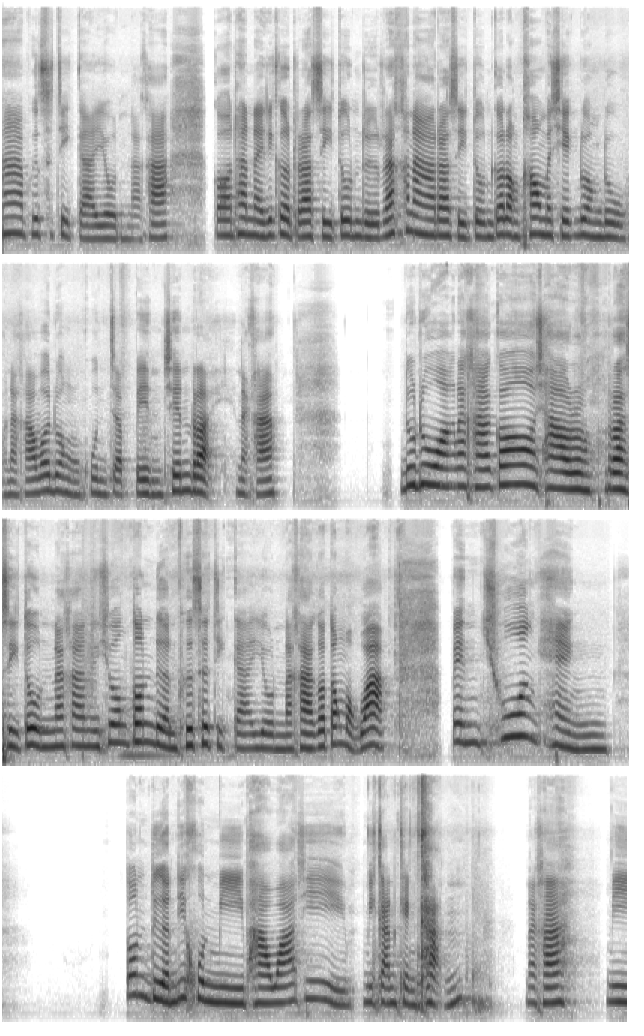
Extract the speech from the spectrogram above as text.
15 พฤศจิกายนนะคะ ก็ท่านใดที่เกิดราศีตุลหรือลัคนาราศีตุลก็ลองเข้ามาเช็คดวงดูนะคะ ว่าดวงของคุณจะเป็นเช่นไรนะคะ ดูดวงนะคะก็ชาวราศีตุลนะคะ ในช่วงต้นเดือนพฤศจิกายนนะคะ ก็ต้องบอกว่าเป็นช่วงแห่ง ต้นเดือนที่คุณมีภาวะที่มีการแข่งขันนะคะ มี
